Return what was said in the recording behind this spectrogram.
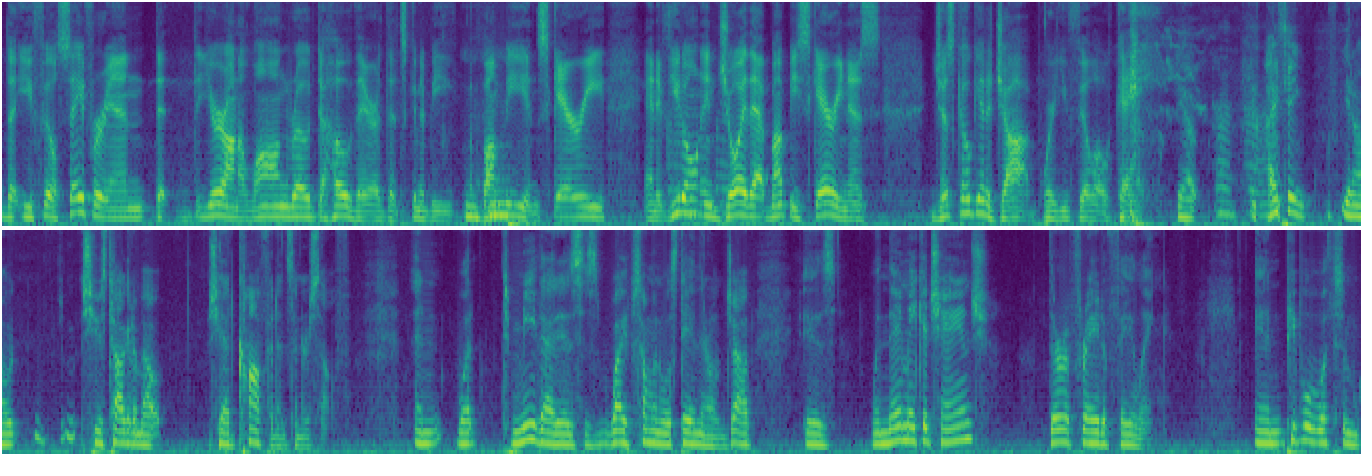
that you feel safer in, that you're on a long road to hoe there that's going to be mm-hmm. bumpy and scary. And if you don't mm-hmm. enjoy that bumpy scariness, just go get a job where you feel okay. Yep. Mm-hmm. I think, you know, she was talking about she had confidence in herself. And what to me that is is why someone will stay in their own job is when they make a change, they're afraid of failing. And people with some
